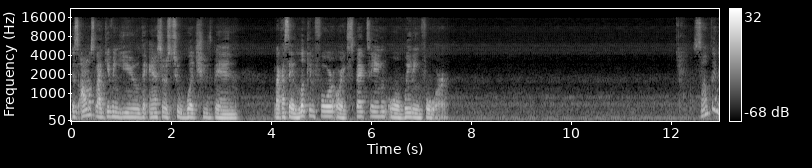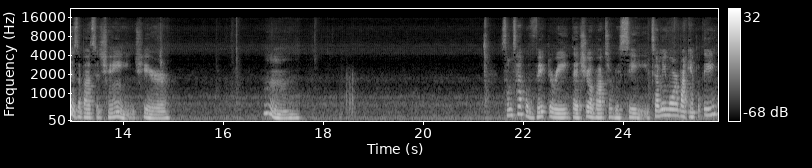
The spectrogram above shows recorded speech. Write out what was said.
It's almost like giving you the answers to what you've been, like I said, looking for or expecting or waiting for. Something is about to change here. Hmm. Some type of victory that you're about to receive. Tell me more about Epiphany.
